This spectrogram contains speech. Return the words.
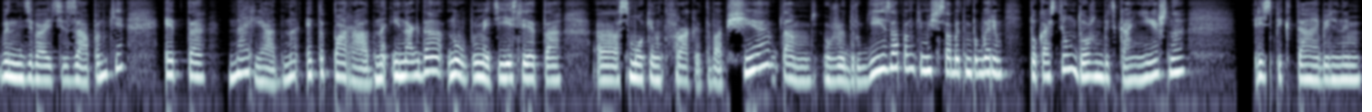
вы надеваете запонки, это нарядно, это парадно. Иногда, ну, вы понимаете, если это э, смокинг, фрак, это вообще, там уже другие запонки, мы сейчас об этом поговорим, то костюм должен быть, конечно, респектабельным,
